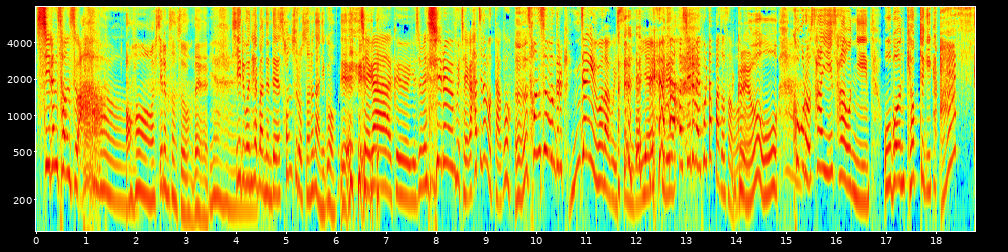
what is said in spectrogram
씨름 선수. 아. 어허, 씨름 선수. 네. 예. 씨름은 해봤는데 선수로서는 아니고, 예. 제가 그 요즘엔 씨름 제가 하지는 못하고 어? 선수분들을 굉장히 응원하고 있습니다. 예. 씨름에 폴딱 빠져서. 그래요? 오. 콩으로 4245님, 5번 격투기. 아싸!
